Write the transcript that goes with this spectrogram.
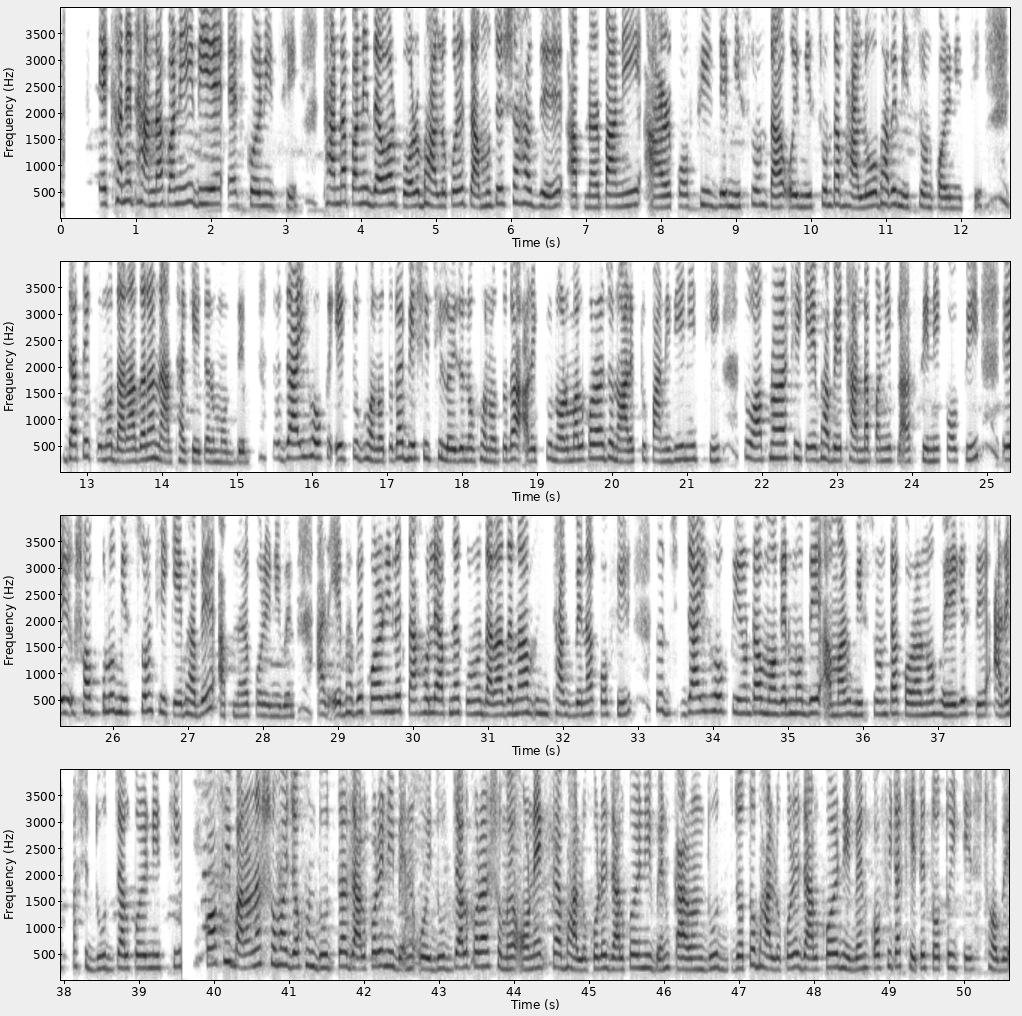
এখানে ঠান্ডা পানি দিয়ে অ্যাড করে নিচ্ছি। ঠান্ডা পানি দেওয়ার পর ভালো করে চামচের সাহায্যে আপনার পানি আর কফির যে মিশ্রণটা, ওই মিশ্রণটা ভালোভাবে মিশ্রণ করে নিচ্ছি, যাতে কোনো দানা দানা না থাকে এটার মধ্যে। তো যাই হোক, একটু ঘনত্বটা বেশি ছিল, এই জন্য ঘনত্বটা আরেকটু নর্মাল করার জন্য আরেকটু পানি দিয়ে নিচ্ছি। তো আপনারা ঠিক এভাবে ঠান্ডা পানি প্লাস চিনি, কফি, এর সবগুলো মিশ্রণ ঠিক এভাবে আপনারা করে নেবেন। আর এভাবে করে নিলে তাহলে আপনার কোনো দানা দানা থাকবে না কফির। তো যাই হোক, তিনোটা মগের মধ্যে আমার মিশ্রণটা করানো হয়ে গেছে। আরেক পাশে দুধ জাল করে নিচ্ছি। কফি বানানোর সময় যখন দুধটা জাল করে নেবেন, ওই দুধ জাল করার সময় অনেকটা ভালো করে জাল করে নেবেন। কারণ দুধ যত ভালো করে জাল করে নেবেন, কফিটা খেতে ততই টেস্ট হবে।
